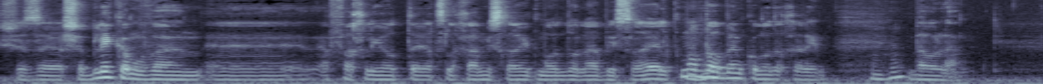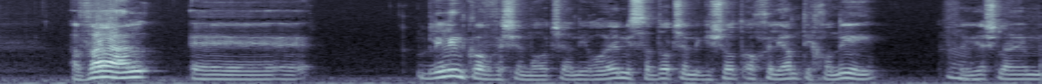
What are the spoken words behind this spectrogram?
שזה השבלי כמובן, אה, הפך להיות אה, הצלחה מסחרית מאוד גדולה בישראל, כמו mm-hmm. בהרבה מקומות אחרים mm-hmm. בעולם. אבל, אה, בלי לנקוב בשמות, שאני רואה מסעדות שמגישות אוכל ים תיכוני, ויש להם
